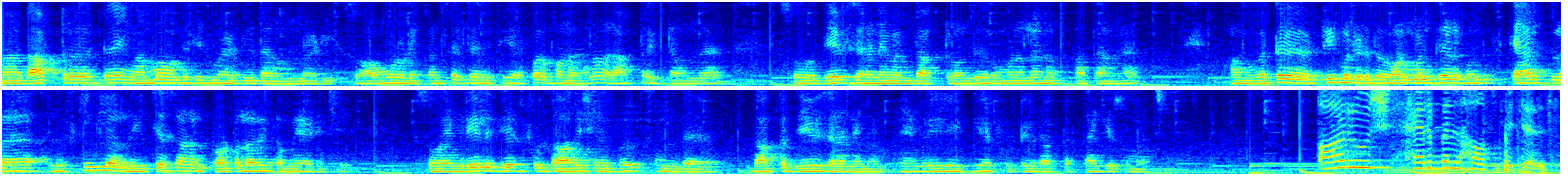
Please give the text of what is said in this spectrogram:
நான் டாக்டர்கிட்ட எங்கள் அம்மா வந்து ட்ரீட்மெண்ட் எடுத்துக்கிட்டாங்க முன்னாடி. ஸோ அவங்களுடைய கன்சல்டன்சி ரெஃபர் பண்ணதுனால நான் டாக்டர்கிட்ட வந்தேன். ஸோ தேவி சரணை மேம் டாக்டர் வந்து ரொம்ப நல்லா எனக்கு பார்த்தாங்க. அவங்ககிட்ட ட்ரீட்மெண்ட் எடுத்த ஒன் மந்த்து எனக்கு வந்து ஸ்கேல்பில் அந்த ஸ்கின்ல அந்த இச்சஸ்லாம் எனக்கு டோட்டலாகவே கம்மியாயிடுச்சு. So I'm really grateful to Adish herbals and doctor Devi சரணை ma'am I'm really grateful to doctor thank you so much Aarush herbal hospitals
